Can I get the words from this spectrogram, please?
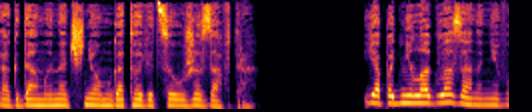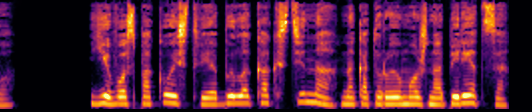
«Тогда мы начнем готовиться уже завтра». Я подняла глаза на него. Его спокойствие было как стена, на которую можно опереться,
